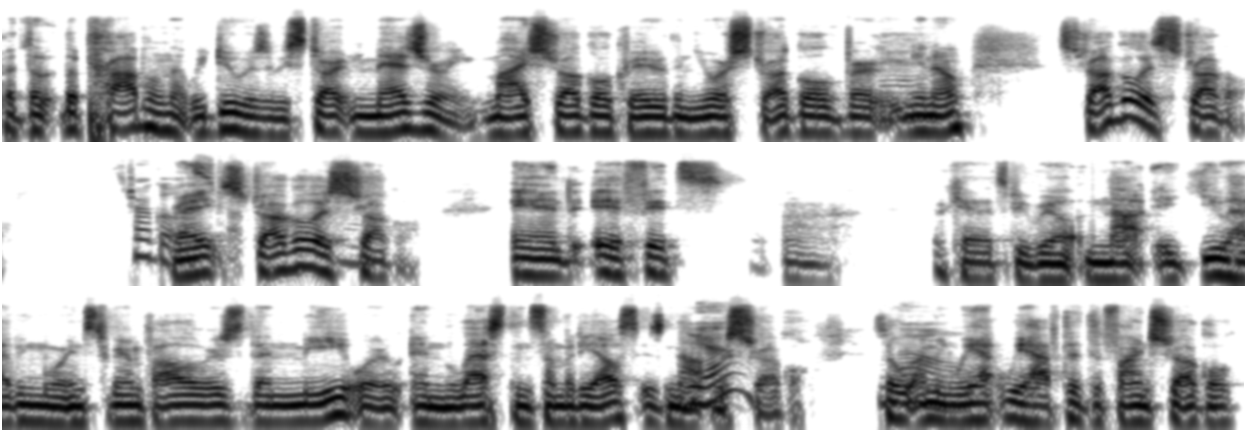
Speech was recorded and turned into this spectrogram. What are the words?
But the, the problem that we do is we start measuring my struggle greater than your struggle. Ver, yeah. You know, struggle is struggle. Struggle. Right. Struggle, struggle is yeah. struggle. And if it's, uh, okay, let's be real, not you having more Instagram followers than me or and less than somebody else is not a struggle. So, no. I mean, we, ha- we have to define struggle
